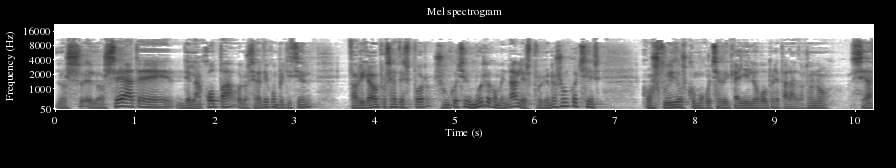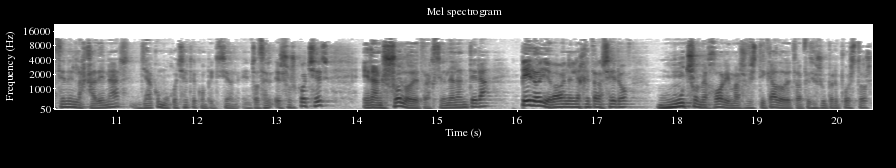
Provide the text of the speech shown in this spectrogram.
los, SEAT de, de la Copa o los SEAT de competición fabricados por Seat Sport son coches muy recomendables porque no son coches construidos como coches de calle y luego preparados. No, no. Se hacen en las cadenas ya como coches de competición. Entonces, esos coches eran solo de tracción delantera, pero llevaban el eje trasero mucho mejor y más sofisticado de trapecios superpuestos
